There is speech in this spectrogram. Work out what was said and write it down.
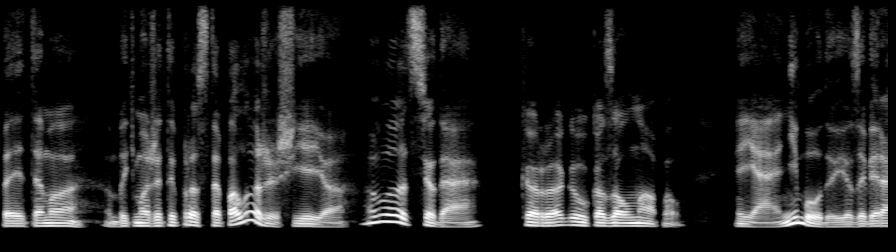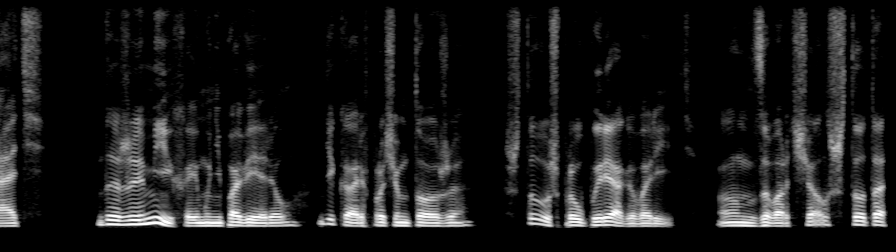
поэтому, быть может, ты просто положишь ее вот сюда». Карага указал на пол. «Я не буду ее забирать». Даже Миха ему не поверил. Дикарь, впрочем, тоже. Что уж про упыря говорить. Он заворчал что-то,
